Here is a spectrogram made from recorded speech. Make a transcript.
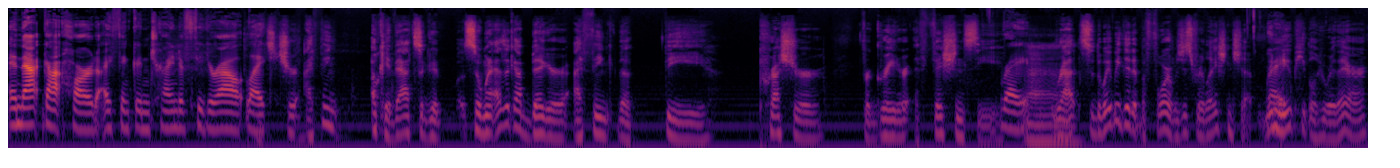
and that got hard, I think, in trying to figure out like It's true. I think okay, that's a good. So when as it got bigger, I think the the pressure for greater efficiency. right. Uh, ra- so the way we did it before was just relationship. We Right. knew people who were there,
